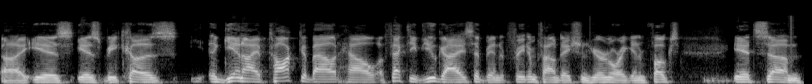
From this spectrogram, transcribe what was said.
Uh, is is because again I've talked about how effective you guys have been at Freedom Foundation here in Oregon, and folks, it's um,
